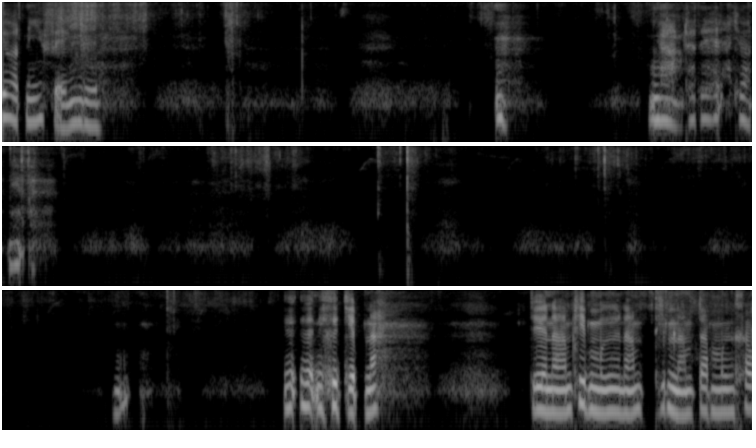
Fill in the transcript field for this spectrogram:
ยอดนี้แฝงอยู่อืมงามแท้ๆยอดนี้ เออเอนี่คือเจ็บนะ เจอน้ำทิ่มมือน้ำทิ่มน้ำตำมือเข้า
